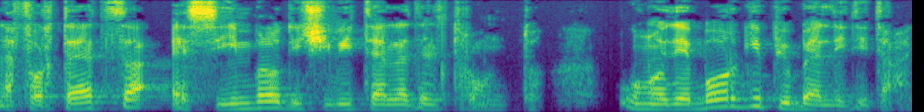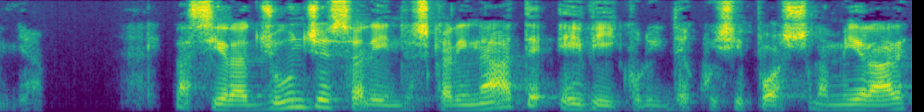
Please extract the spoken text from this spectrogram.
La fortezza è simbolo di Civitella del Tronto, uno dei borghi più belli d'Italia. La si raggiunge salendo scalinate e vicoli da cui si possono ammirare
